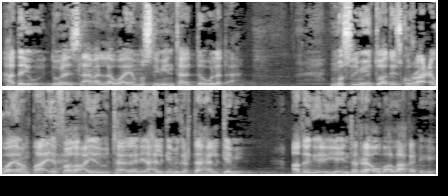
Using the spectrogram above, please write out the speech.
Hadday dowlad islaama la waaye muslimiinta dowlad ah. Muslimiintu hadday isku raaci waayaan daa'ifada ayadu taaganaya halgemi kartaa halgemi adaga iyo inta ree-owba allah ka dhigay.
